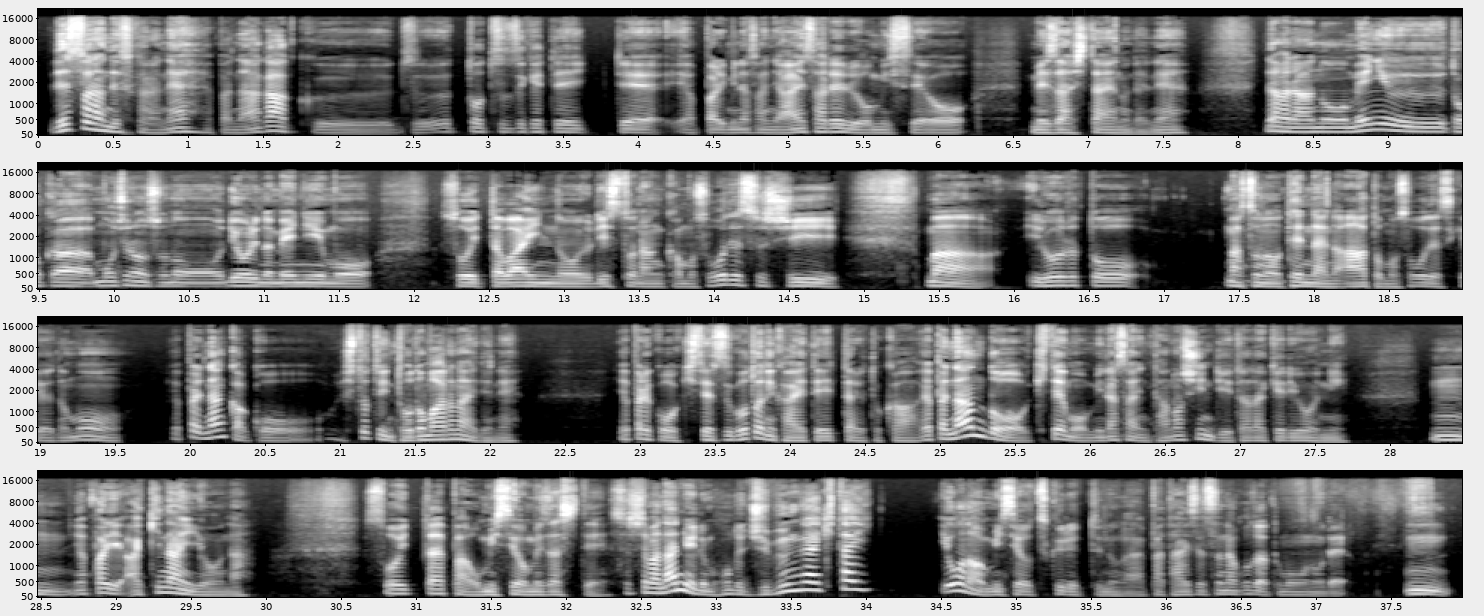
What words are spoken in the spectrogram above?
レストランですからね、やっぱ長くずっと続けていって、やっぱり皆さんに愛されるお店を目指したいのでね。だからあのメニューとか、もちろんその料理のメニューも、そういったワインのリストなんかもそうですし、まあ、いろいろと、まあその店内のアートもそうですけれども、やっぱりなんかこう、一つにとどまらないでね、やっぱりこう季節ごとに変えていったりとか、やっぱり何度来ても皆さんに楽しんでいただけるように、うん、やっぱり飽きないような、そういったやっぱお店を目指して、そしてまあ何よりも本当自分が行きたいようなお店を作るっていうのがやっぱ大切なことだと思うので、うん、やっ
